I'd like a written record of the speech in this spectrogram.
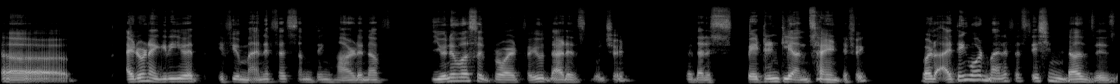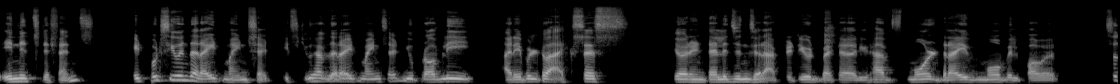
Uh, I don't agree with if you manifest something hard enough, the universe will provide for you. That is bullshit. That is patently unscientific. But I think what manifestation does is, in its defense, it puts you in the right mindset. If you have the right mindset, you probably are able to access your intelligence, your aptitude better. You have more drive, more willpower. So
